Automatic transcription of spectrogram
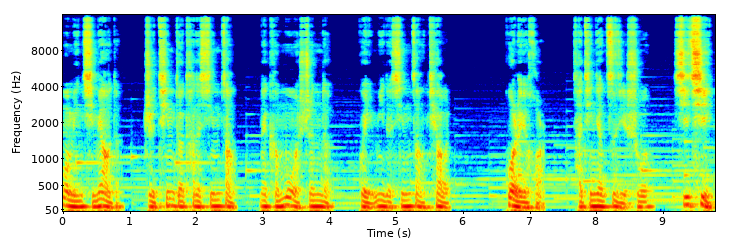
莫名其妙的，只听得他的心脏那颗陌生的、诡秘的心脏跳。过了一会儿，才听见自己说：“吸气，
